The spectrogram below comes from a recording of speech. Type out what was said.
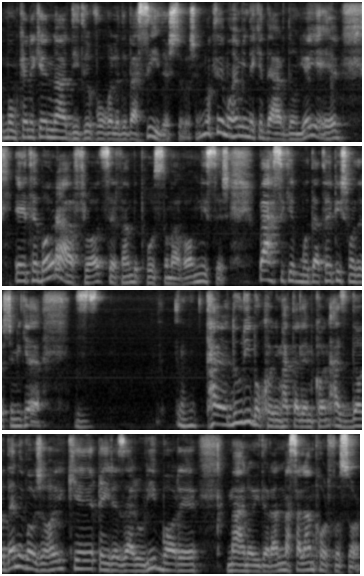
ممکنه که ندید فوق العاده وسیعی داشته باشه. نکته مهم اینه که در دنیای علم اعتبار افراد صرفا به پست و مقام نیستش. بحثی که مدت های پیش ما داشتیم میگه دوری بکنیم حتی امکان از دادن واژه هایی که غیر ضروری بار معنایی دارن. مثلا پروفسور.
